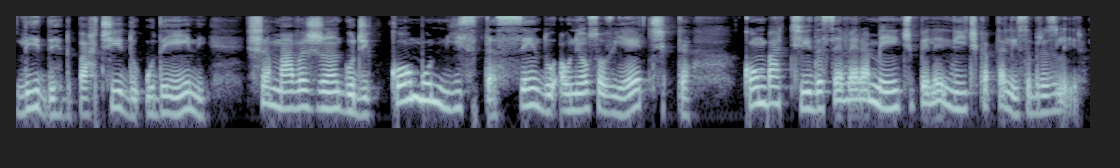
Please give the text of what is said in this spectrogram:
líder do partido UDN, chamava Jango de comunista, sendo a União Soviética combatida severamente pela elite capitalista brasileira.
